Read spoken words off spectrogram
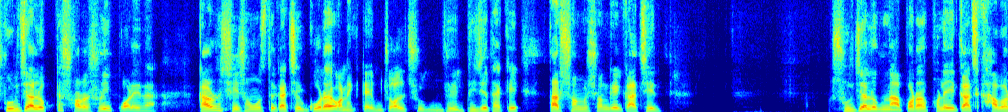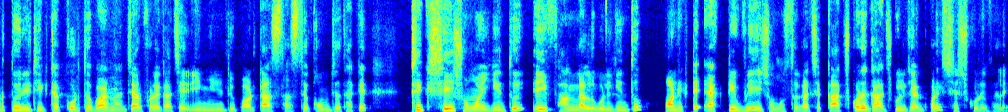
সূর্য আলোকটা সরাসরি পড়ে না। কারণ সেই সমস্ত গাছের গোড়ায় অনেক টাইম জল ভিজে থাকে, তার সঙ্গে সঙ্গে গাছের সূর্যালোক না পড়ার ফলে গাছ খাবার তৈরি ঠিকঠাক করতে পারে না, যার ফলে গাছের ইমিউনিটি পাওয়ারটা আস্তে আস্তে কমতে থাকে। ঠিক সেই সময় কিন্তু এই ফাঙ্গালগুলি কিন্তু অনেকটা অ্যাক্টিভলি এই সমস্ত গাছে কাজ করে, গাছগুলিকে একবারে শেষ করে ফেলে।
